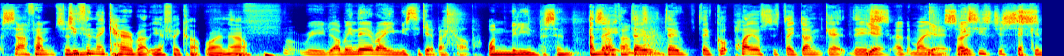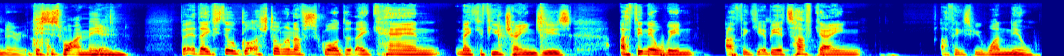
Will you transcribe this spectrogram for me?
Southampton. Do you think they care about the FA Cup right now? Not really. I mean, their aim is to get back up. One million percent. And they, they, they, they've got playoffs if they don't get this yeah, at the moment. yeah. So this is just secondary. this is what I mean. but they've still got a strong enough squad that they can make a few changes. I think they'll win. I think it'll be a tough game. I think it's going to be 1 0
